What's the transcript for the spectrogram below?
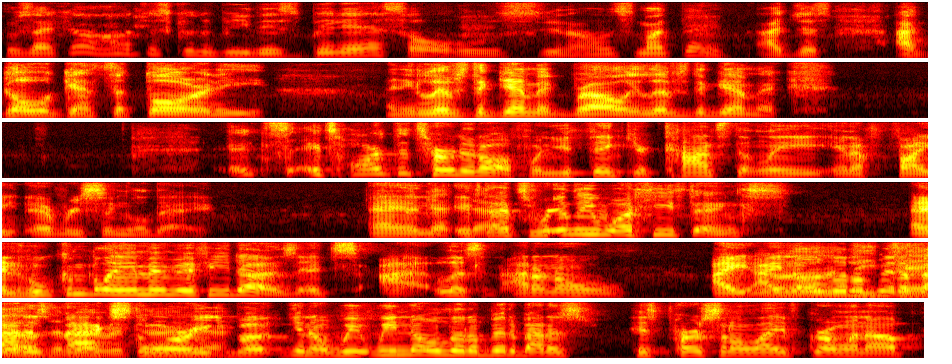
it was like, oh, I'm just gonna be this big asshole who's you know, it's my thing. I just I go against authority and he lives the gimmick, bro. He lives the gimmick. It's it's hard to turn it off when you think you're constantly in a fight every single day. And if that. that's really what he thinks, and who can blame him if he does? It's I, listen, I don't know. I, I know a little bit about his backstory, yeah. but you know, we, we know a little bit about his his personal life growing up.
